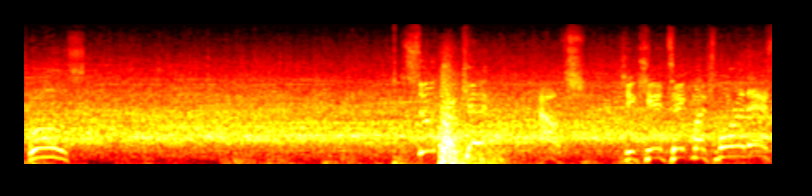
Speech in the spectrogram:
Close. Super kick. Ouch. She can't take much more of this.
